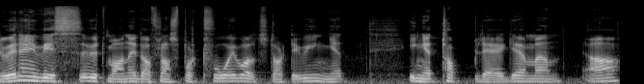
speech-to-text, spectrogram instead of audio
Nu är det en viss utmaning idag från sport 2 i voltstart. Det är ju inget, inget toppläge men ja.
